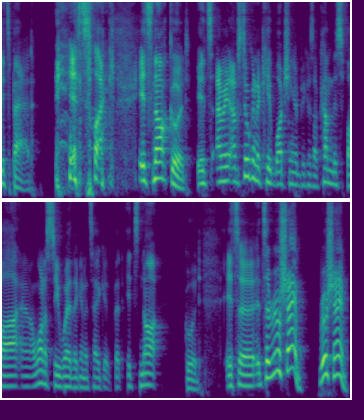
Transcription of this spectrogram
it's bad. It's like, it's not good. It's, I mean, I'm still going to keep watching it because I've come this far and I want to see where they're going to take it, but it's not good. It's a, it's a real shame. Real shame.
